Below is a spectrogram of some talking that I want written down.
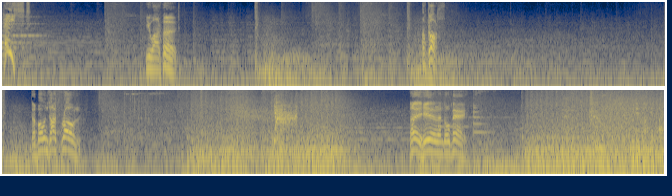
Haste! You are heard. Of course. The bones are thrown. I hear and obey. We did not get fire.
